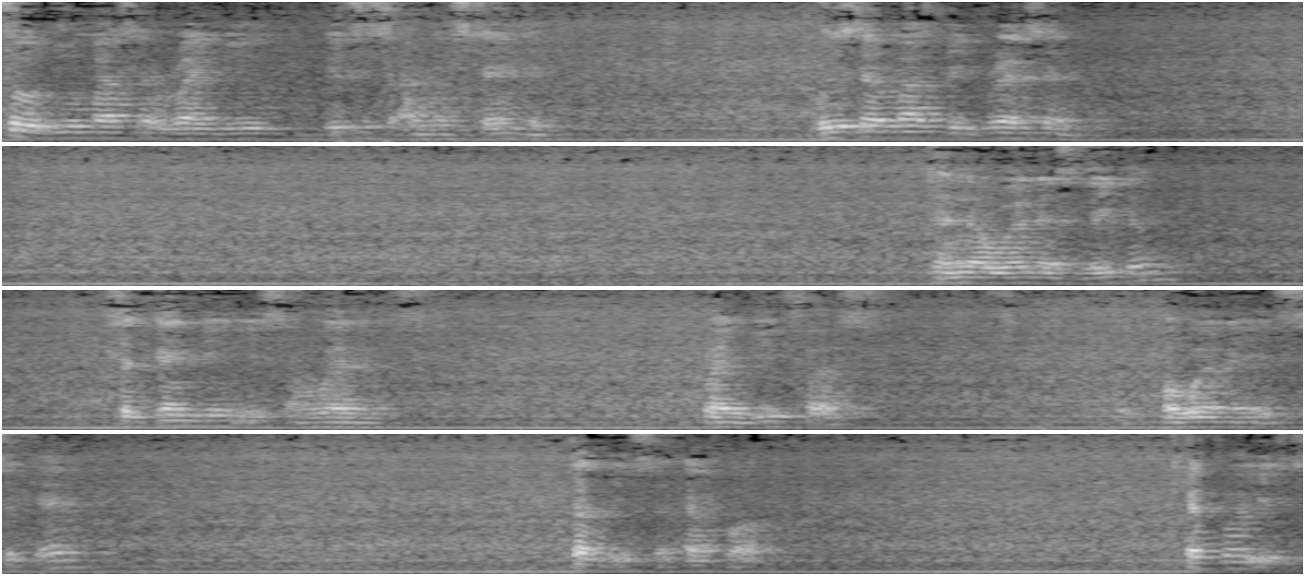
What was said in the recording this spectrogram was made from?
So you must right view. This is understanding. Wisdom must be present. Then awareness later. Second thing is awareness. Right view first. Awareness is second. That is the effort. Effort is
